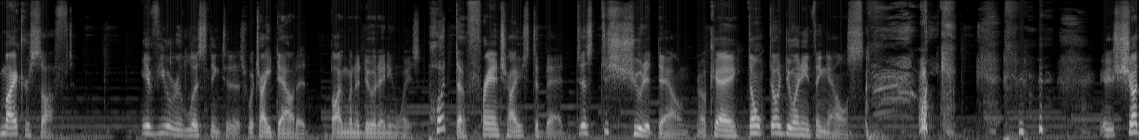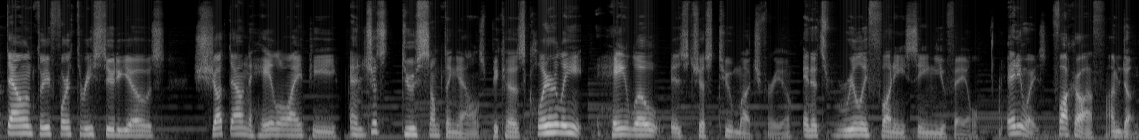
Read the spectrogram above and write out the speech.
Microsoft, if you are listening to this, which I doubt it, but I'm gonna do it anyways. Put the franchise to bed. Just just shoot it down, okay? Don't don't do anything else. shut down 343 Studios, shut down the Halo IP, and just do something else because clearly Halo is just too much for you. And it's really funny seeing you fail. Anyways, fuck off. I'm done.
